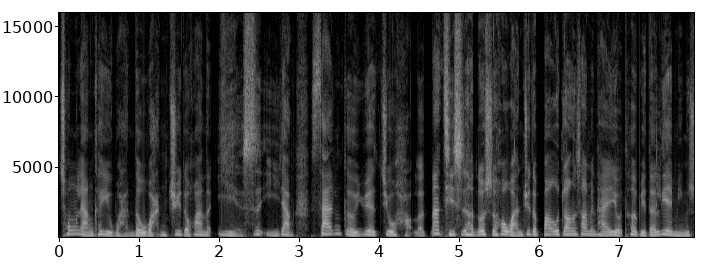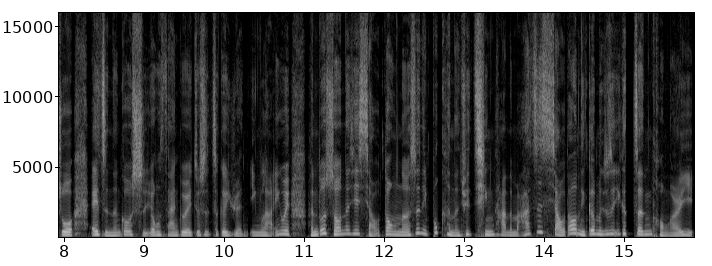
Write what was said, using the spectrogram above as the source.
冲凉可以玩的玩具的话呢，也是。一样三个月就好了。那其实很多时候玩具的包装上面它也有特别的列明说，哎，只能够使用三个月，就是这个原因啦。因为很多时候那些小洞呢，是你不可能去清它的嘛，它是小到你根本就是一个针孔而已。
